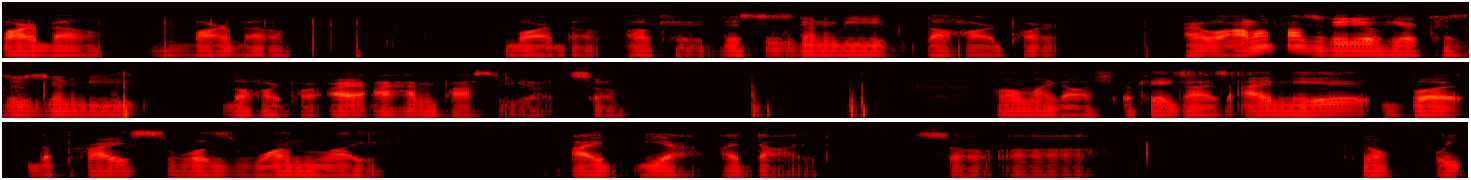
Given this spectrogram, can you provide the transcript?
barbell, barbell, barbell. Okay, this is gonna be the hard part. Alright, well I'm gonna pause the video here because this is gonna be the hard part. I, I haven't passed it yet, so. Oh my gosh. Okay, guys, I made it, but the price was one life. I yeah, I died. So uh no, wait.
